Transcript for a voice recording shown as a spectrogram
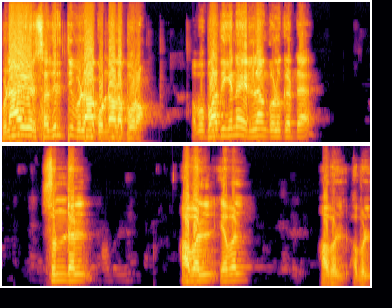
விநாயகர் சதுர்த்தி விழா கொண்டாட போகிறோம் அப்போ பார்த்தீங்கன்னா எல்லாம் கொழுக்கட்டை சுண்டல் அவள் எவள் அவள் அவள்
